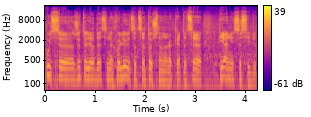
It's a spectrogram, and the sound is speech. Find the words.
Пусть е, жителі Одеси не хвилюються, це точно не ракети, це п'яні сусіди.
